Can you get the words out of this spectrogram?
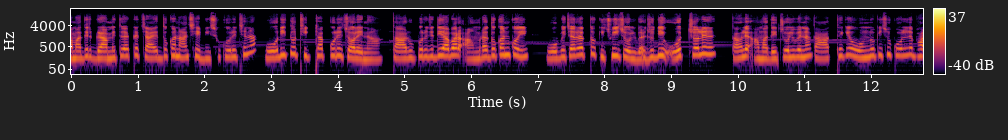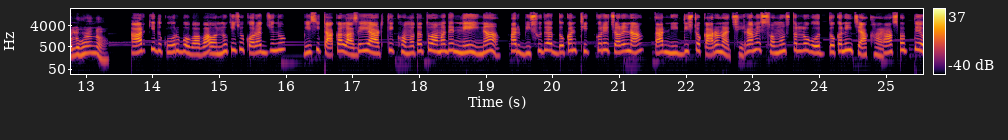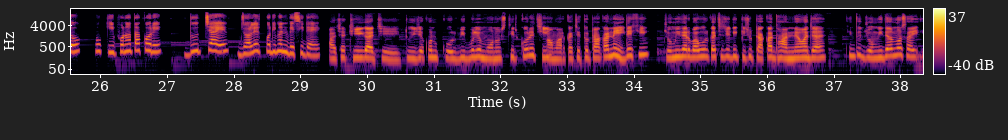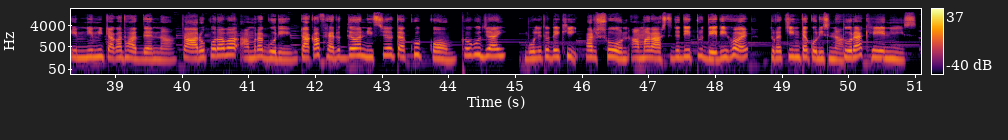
আমাদের গ্রামে তো একটা চায়ের দোকান আছে, বিশু করেছে না? ওরই তো ঠিকঠাক করে চলে না। তার উপরে যদি আবার আমরা দোকান করি, ও বেচারার তো কিছুই চলবে যদি ওর চলে, তাহলে আমাদের চলবে না। তার থেকে অন্য কিছু করলে ভালো হয় না? আর কি করব বাবা? অন্য কিছু করার জন্য বেশি টাকা লাগে। সেই আর্থিক ক্ষমতা তো আমাদের নেই না? আর বিশুদার দোকান ঠিক করে চলে না? তার নির্দিষ্ট কারণ আছে। গ্রামের সমস্ত লোক ওর দোকানেই চা খায়। তা সত্ত্বেও ও কৃপণতা করে দুধ চায়ে জলের পরিমাণ বেশি দেয়। আচ্ছা ঠিক আছে। তুই যখন করবি বলে মনস্থির করেছি আমার কাছে তো টাকা নেই। দেখি, জমিদার বাবুর কাছে যদি কিছু টাকা ধার নেওয়া যায়। কিন্তু জমিদার মশাই এমনি এমনি টাকা ধার দেন না। তার উপর আবার আমরা গরিব। টাকা ফেরত দেওয়ার নিশ্চয়তা খুব কম। তবু যাই, বলে তো দেখি, আর শোন, আমার আসতে যদি একটু দেরি হয়, তোরা চিন্তা করিস না, তোরা খেয়ে নিস।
